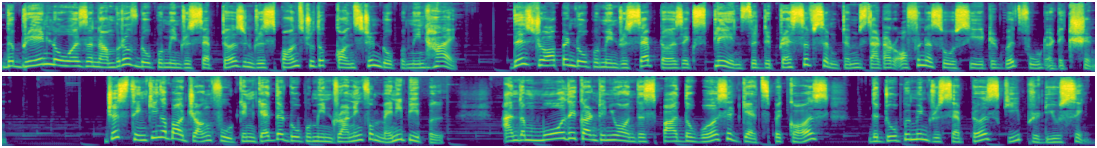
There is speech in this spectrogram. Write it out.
The brain lowers the number of dopamine receptors in response to the constant dopamine high. This drop in dopamine receptors explains the depressive symptoms that are often associated with food addiction. Just thinking about junk food can get the dopamine running for many people, and the more they continue on this path, the worse it gets because the dopamine receptors keep reducing.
